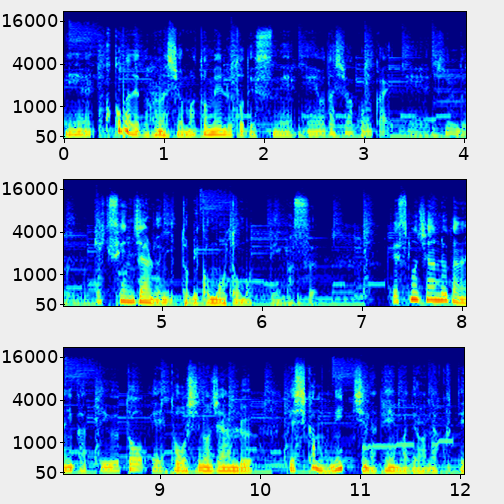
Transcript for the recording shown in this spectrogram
えー、ここまでの話をまとめるとですね、えー、私は今回、えー、Kindle の激戦ジャンルに飛び込もうと思っています。でそのジャンルが何かっていうと、えー、投資のジャンルでしかもニッチなテーマではなくて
